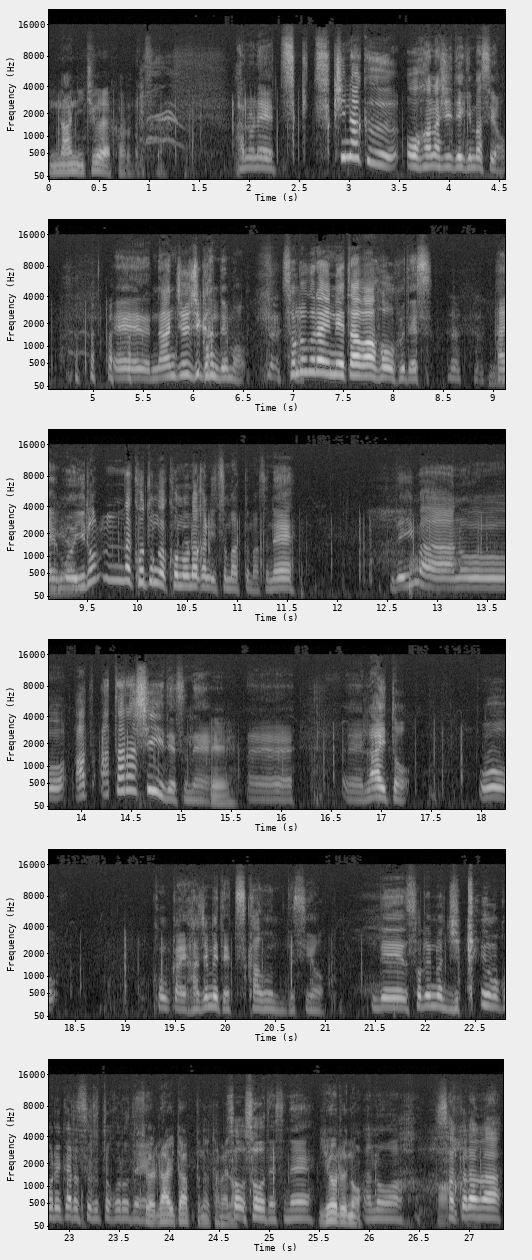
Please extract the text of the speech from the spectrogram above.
何日ぐらいかかるんですか？あのね尽きなくお話できますよ、えー、何十時間でも。そのぐらいネタは豊富です。はいもういろんなことがこの中に詰まってますね。で今あのあ新しいですね、ええ。えー、ライトを今回初めて使うんですよでそれの実験をこれからするところで。ライトアップのための。そうですね。夜の。あの桜が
